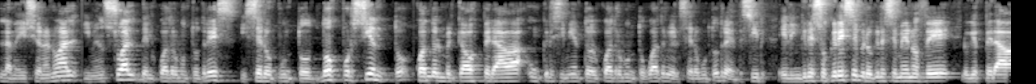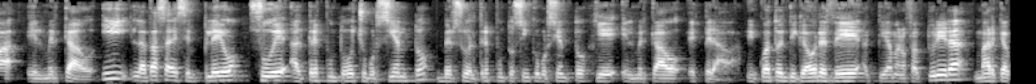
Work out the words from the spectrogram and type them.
la medición anual y mensual del 4.3 y 0.2%, cuando el mercado esperaba un crecimiento del 4.4 y el 0.3. Es decir, el ingreso crece, pero crece menos de lo que esperaba el mercado. Y la tasa de desempleo sube al 3.8% versus el 3.5% que el mercado esperaba. En cuanto a indicadores de actividad manufacturera, marca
